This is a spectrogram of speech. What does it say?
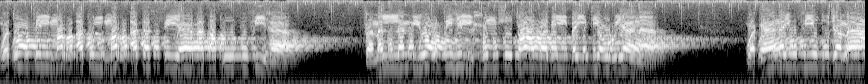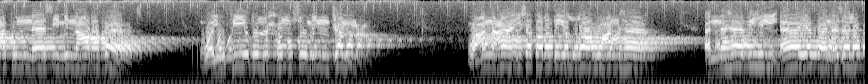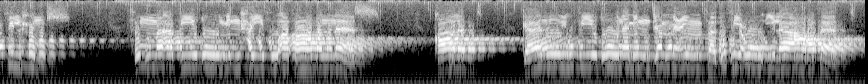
وتعطي المرأة المرأة الثياب تطوف فيها. فمن لم يعطه الحمص طاف بالبيت عريانا. وكان يفيض جماعة الناس من عرفات ويفيض الحمص من جمع. وعن عائشة رضي الله عنها أن هذه الآية نزلت في الحمص ثم أفيضوا من حيث أفاض الناس. قالت كانوا يفيضون من جمع فدفعوا إلى عرفات.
